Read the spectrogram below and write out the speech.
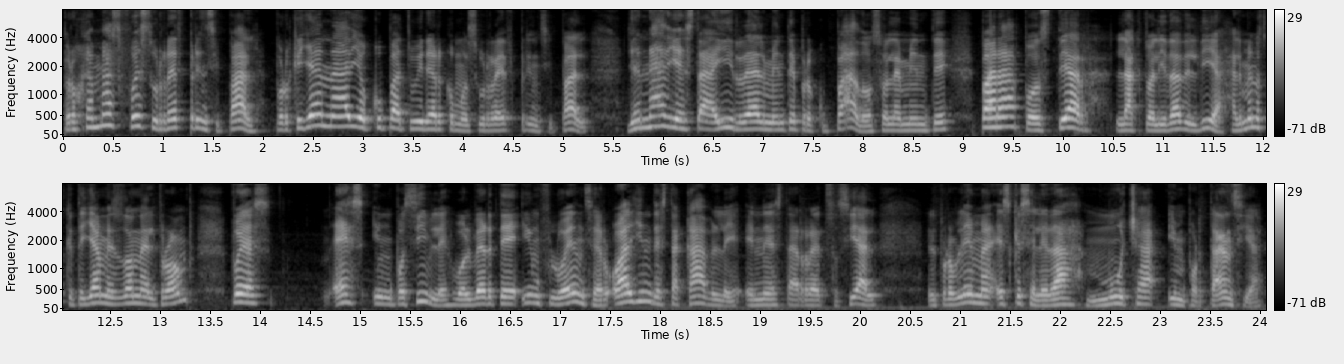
pero jamás fue su red principal, porque ya nadie ocupa Twitter como su red principal, ya nadie está ahí realmente preocupado solamente para postear la actualidad del día, al menos que te llames Donald Trump, pues es imposible volverte influencer o alguien destacable en esta red social el problema es que se le da mucha importancia.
